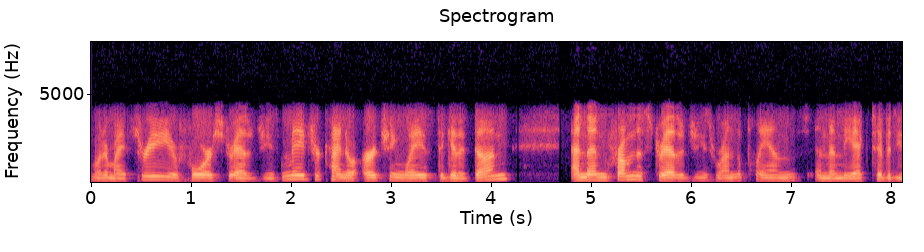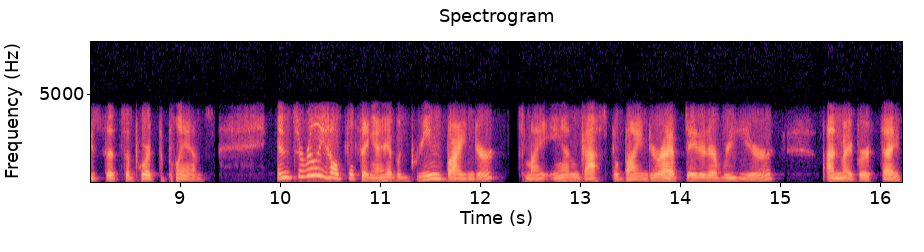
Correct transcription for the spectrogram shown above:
What are my three or four strategies? Major kind of arching ways to get it done and then from the strategies, run the plans and then the activities that support the plans. And it's a really helpful thing. I have a green binder. It's my Anne GOSPA binder. I update it every year on my birthday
